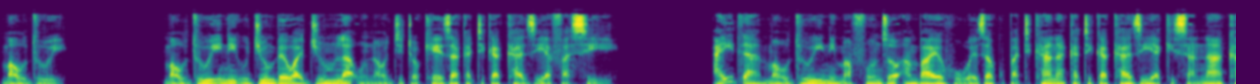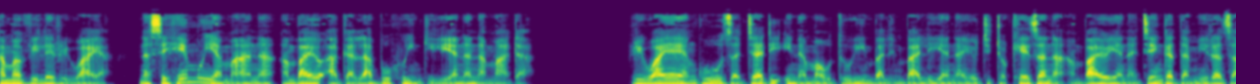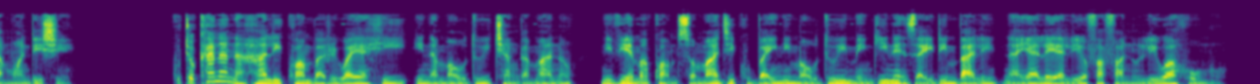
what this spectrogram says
Maudhui. Maudhui ni ujumbe wa jumla unaojitokeza katika kazi ya fasihi. Aidha, maudhui ni mafunzo ambayo huweza kupatikana katika kazi ya kisanaa kama vile riwaya, na sehemu ya maana ambayo aghalabu huingiliana na mada. Riwaya ya Nguu za Jadi ina maudhui mbalimbali yanayojitokeza na ambayo yanajenga dhamira za mwandishi. Kutokana na hali kwamba riwaya hii ina maudhui changamano, ni vyema kwa msomaji kubaini maudhui mengine zaidi mbali na yale yaliyofafanuliwa humu.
